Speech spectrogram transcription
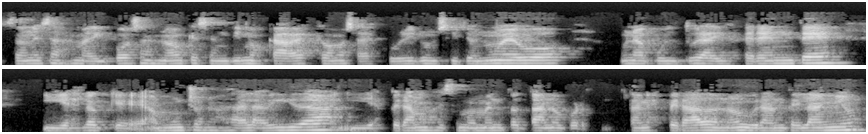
son esas mariposas ¿no? que sentimos cada vez que vamos a descubrir un sitio nuevo, una cultura diferente, y es lo que a muchos nos da la vida y esperamos ese momento tan, tan esperado ¿no? durante el año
